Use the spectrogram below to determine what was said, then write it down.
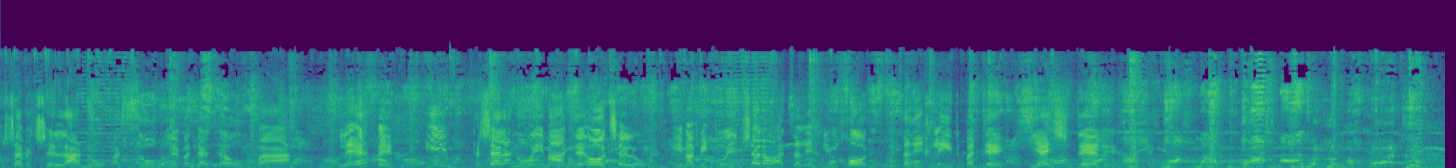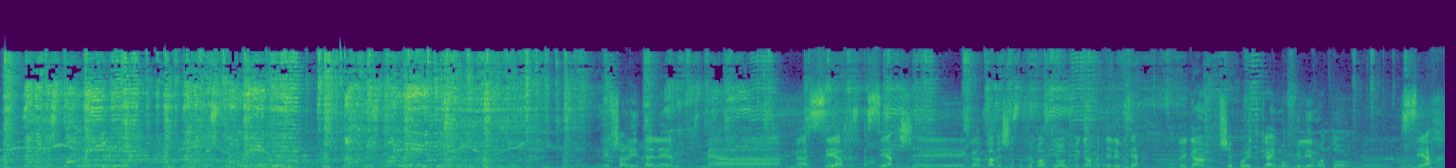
חושבת שלנו אסור לבטל את ההופעה, להפך, אם קשה לנו עם הדעות שלו, עם הביטויים שלו, אז צריך למחות, צריך להתבטא, יש דרך. אי אפשר להתעלם מה, מהשיח, השיח שגם ברשתות החברתיות וגם בטלוויזיה וגם שפוליטיקאים מובילים אותו, שיח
